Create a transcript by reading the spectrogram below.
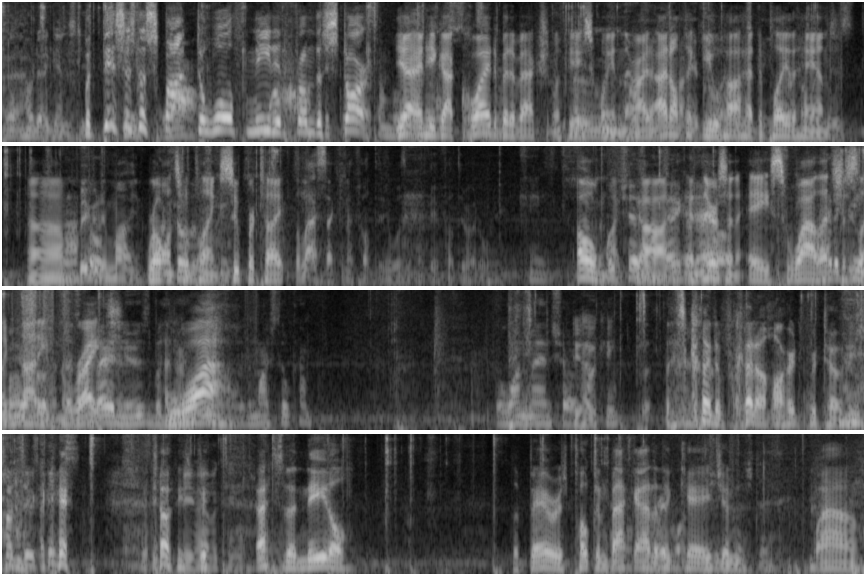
I don't hold it against you. but this is the spot Wow. de Wolfe needed Wow, from the start. Yeah, and he got quite a bit of action with the ace queen there. I, I don't think Juha had to play the hand. Um, Nah. Bigger than mine. Roland's I been was playing kings. super tight. The last second I felt it, it wasn't like I felt it right away. Kings. Oh my Butch has a God! bag And there's an ace. Wow, that's just like not even right. bad news, but Wow. news it might still come. The one-man show. Do you have a king? That's kind of kind of hard for Tony. Not two kings. Do you been- have a king? That's the needle. The bear is poking back out of the cage, and wow.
